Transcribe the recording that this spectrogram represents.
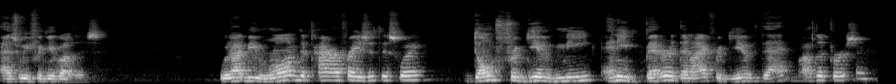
as we forgive others. Would I be wrong to paraphrase it this way? Don't forgive me any better than I forgive that other person?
